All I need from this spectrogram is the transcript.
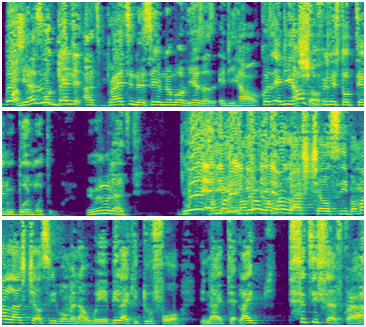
boss, He hasn't forget been it. at Brighton the same number of years as Eddie Howe. Because Eddie Howe finished top 10 with Bournemouth. too. Remember that? Where My Eddie man, my relegated my them man from- last Chelsea. My man last Chelsea home and away. Be like he do for United. Like City self cry.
